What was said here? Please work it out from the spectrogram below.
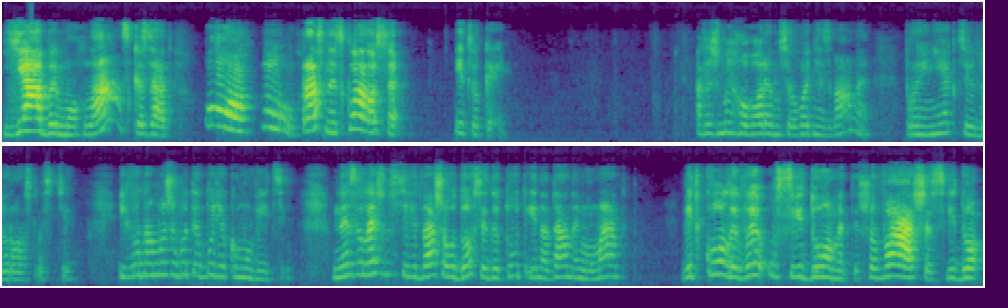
Я би могла сказати: о, ну, раз не склалося, it's okay. Але ж ми говоримо сьогодні з вами про ін'єкцію дорослості. І вона може бути в будь-якому віці. В незалежності від вашого досвіду тут і на даний момент, відколи ви усвідомите, що ваше, свідо...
